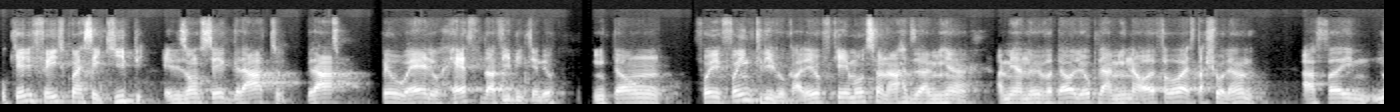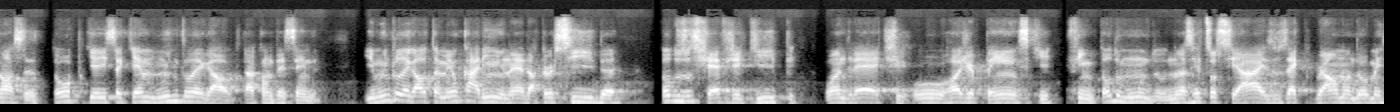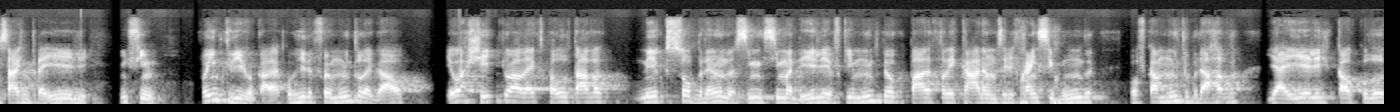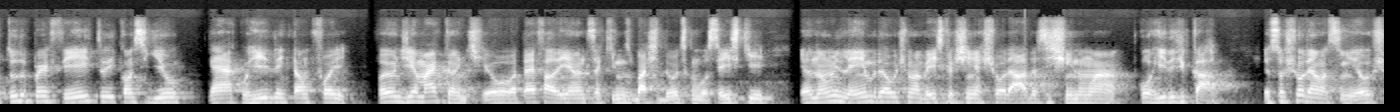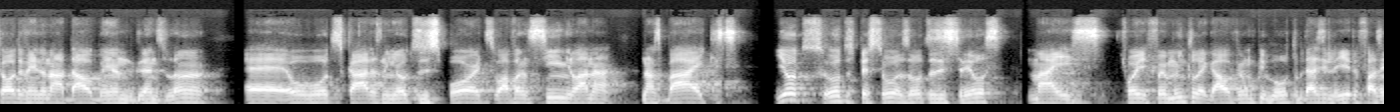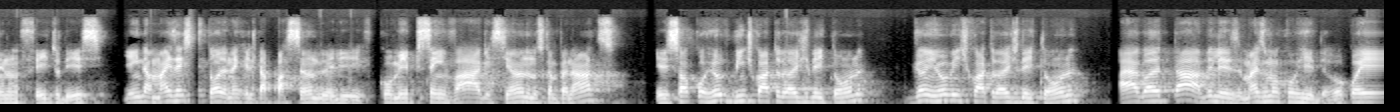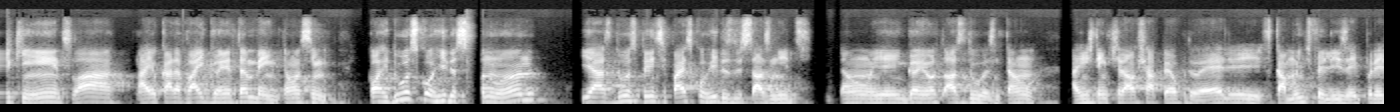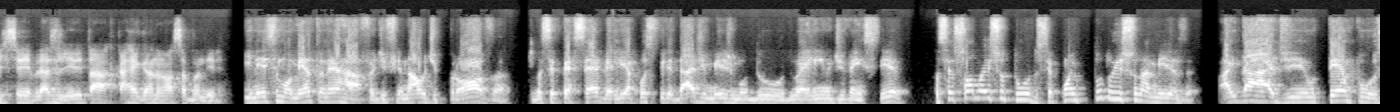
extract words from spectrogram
o que ele fez com essa equipe, eles vão ser gratos, gratos pelo Hélio o resto da vida, entendeu? Então, foi, foi incrível, cara. Eu fiquei emocionado. A minha, a minha noiva até olhou para mim na hora e falou: Ué, você tá chorando? Aí eu falei: Nossa, eu tô porque isso aqui é muito legal que tá acontecendo. E muito legal também o carinho, né, da torcida, todos os chefes de equipe, o Andretti, o Roger Penske, enfim, todo mundo nas redes sociais, o Zac Brown mandou mensagem para ele, enfim, foi incrível, cara. A corrida foi muito legal. Eu achei que o Alex Paulo tava meio que sobrando assim em cima dele. Eu fiquei muito preocupado. Falei, caramba, se ele ficar em segunda, vou ficar muito bravo. E aí ele calculou tudo perfeito e conseguiu ganhar a corrida. Então foi foi um dia marcante. Eu até falei antes aqui nos bastidores com vocês que eu não me lembro da última vez que eu tinha chorado assistindo uma corrida de carro. Eu sou chorão, assim, eu choro vendo Nadal ganhando Grand Slam, é, ou outros caras em outros esportes, o Avancini lá na, nas bikes, e outros, outras pessoas, outras estrelas, mas foi, foi muito legal ver um piloto brasileiro fazendo um feito desse. E ainda mais a história né, que ele está passando. Ele ficou meio que sem vaga esse ano nos campeonatos. Ele só correu 24 horas de Daytona, ganhou 24 horas de Daytona. Aí agora tá, beleza, mais uma corrida. Vou correr de 500 lá. Aí o cara vai e ganha também. Então, assim, corre duas corridas no ano e as duas principais corridas dos Estados Unidos. Então, e ganhou as duas. Então, a gente tem que tirar o chapéu pro Hélio e ficar muito feliz aí por ele ser brasileiro e estar tá carregando a nossa bandeira. E nesse momento, né, Rafa, de final de prova, que você percebe ali a possibilidade mesmo do, do Elinho de vencer, você soma isso tudo, você põe tudo isso na mesa. A idade, o tempo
